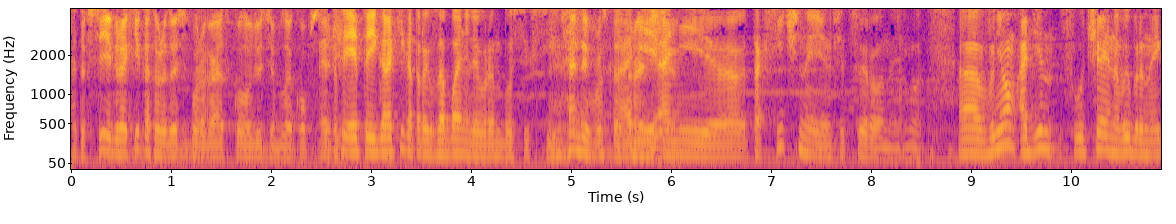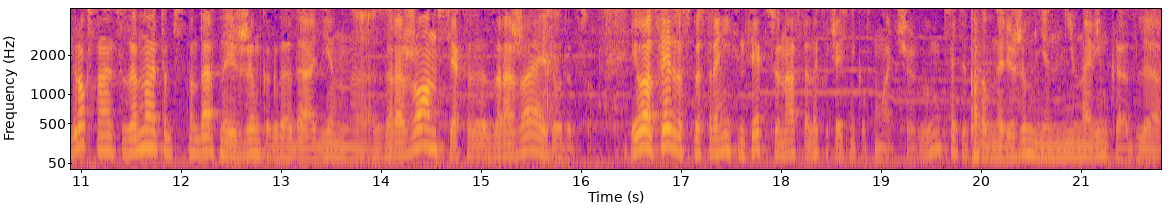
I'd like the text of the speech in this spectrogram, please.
Это все игроки, которые до сих пор играют в Call of Duty Black Ops 3. Это, это игроки, которых забанили в Rainbow Six Siege. Они просто Они, отравили. они э, токсичные, инфицированные. Вот. А, в нем один случайно выбранный игрок становится за ну, это стандартный режим, когда да, один э, заражен, всех э, заражает, и вот это все. Его цель распространить инфекцию на остальных участников матча. Ну, кстати, подобный режим не, не новинка для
